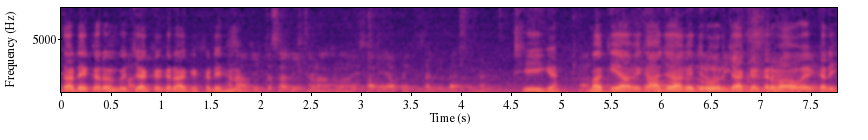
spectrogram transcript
ਤੁਹਾਡੇ ਘਰੋਂ ਕੋਈ। ਚੈੱਕ ਕਰਾ ਕੇ ਖੜੇ ਹਨਾ? ਹਾਂਜੀ ਤਸੱਲੀ ਥਣਾ ਥਣਾ ਦੀ ਸਾਰੀ ਆਪਣੀ ਤਸੱਲੀ ਕਰਕੇ ਖੜੇ। ਠੀਕ ਹੈ। ਬਾਕੀ ਆ ਵੀ ਗਾਂ ਜਾ ਕੇ ਜਰੂਰ ਚੈੱਕ ਕਰਵਾਓ ਇੱਕ ਵਾਰੀ।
